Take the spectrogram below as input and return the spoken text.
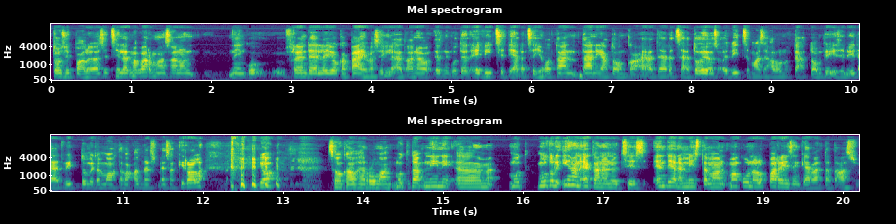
tosi paljon, ja sitten sillä, että mä varmaan sanon niin kuin frendeille joka päivä silleen, että, aina, että, niin kuin, että ei vitsi, tiedät sä, joo, tämän, tämän ja tonkaan, ja tiedät sä, toi olisi, vitsi, mä olisin halunnut tehdä ton biisin itse, että vittu, mitä mahtava, anteeksi, Mesa Kirolla. joo, se on kauhean ruma. Mutta tota, niin, niin, ähm, mut, mulla tuli ihan ekana nyt siis, en tiedä mistä, mä oon, mä oon kuunnellut Pariisin kevättä taas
